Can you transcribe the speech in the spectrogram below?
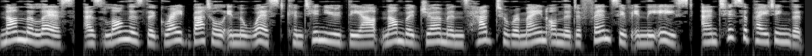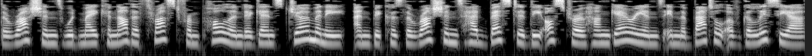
Nonetheless, as long as the Great Battle in the West continued the outnumbered Germans had to remain on the defensive in the east, anticipating that the Russians would make another thrust from Poland against Germany, and because the Russians had bested the Austro-Hungarians in the Battle of Galicia,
